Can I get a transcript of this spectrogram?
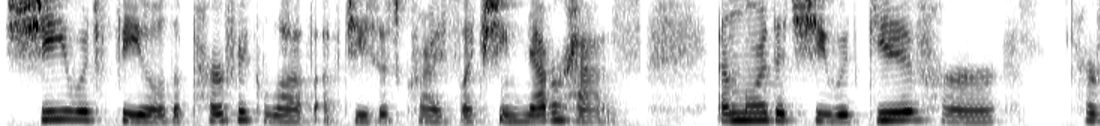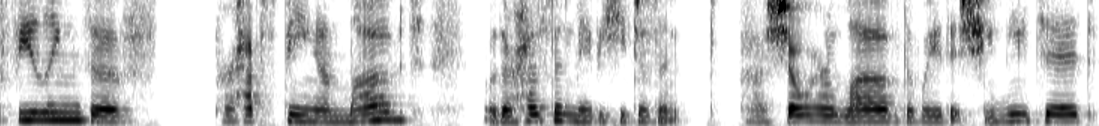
she would feel the perfect love of Jesus Christ like she never has. And Lord, that she would give her her feelings of perhaps being unloved with her husband. Maybe he doesn't uh, show her love the way that she needs it.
